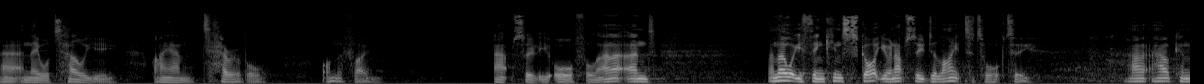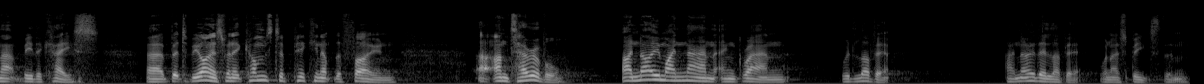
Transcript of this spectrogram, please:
uh, and they will tell you I am terrible on the phone. Absolutely awful. And, and I know what you're thinking, Scott, you're an absolute delight to talk to. How, how can that be the case? Uh, but to be honest, when it comes to picking up the phone, uh, I'm terrible. I know my nan and gran would love it. I know they love it when I speak to them.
